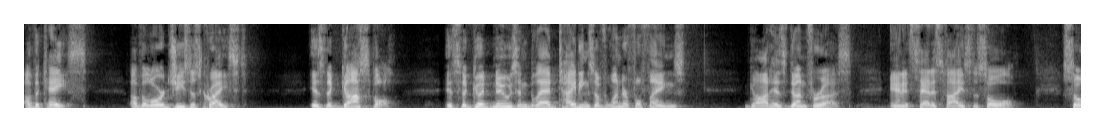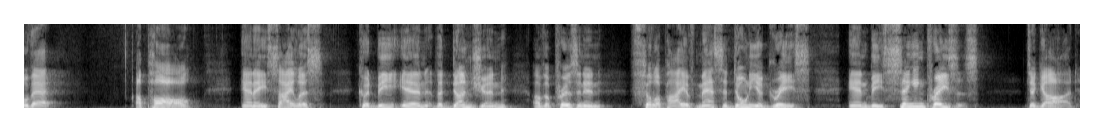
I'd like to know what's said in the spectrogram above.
of the case of the Lord Jesus Christ is the gospel. It's the good news and glad tidings of wonderful things God has done for us. And it satisfies the soul. So that a Paul and a Silas could be in the dungeon of the prison in Philippi of Macedonia, Greece, and be singing praises to God,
